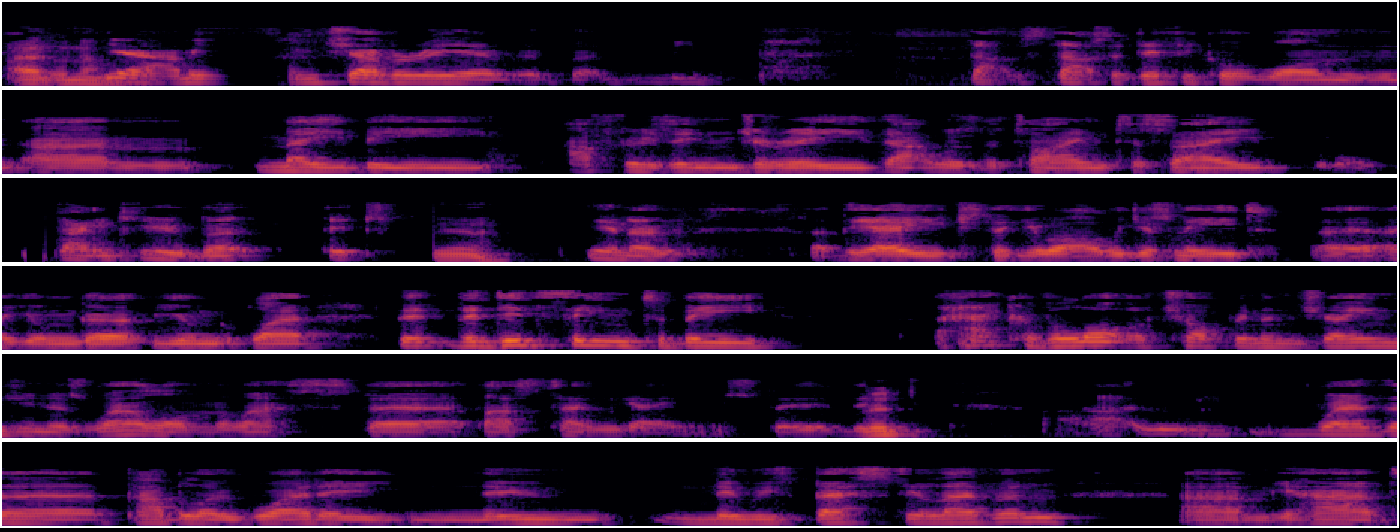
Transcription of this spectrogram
I don't know. Yeah, I mean, Chavarria, that's that's a difficult one. Um, maybe after his injury, that was the time to say thank you, but it's yeah. you know at the age that you are, we just need a, a younger younger player. There, there, did seem to be a heck of a lot of chopping and changing as well on the last uh, last ten games. The, the, uh, whether Pablo Guede knew knew his best eleven, um, you had.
